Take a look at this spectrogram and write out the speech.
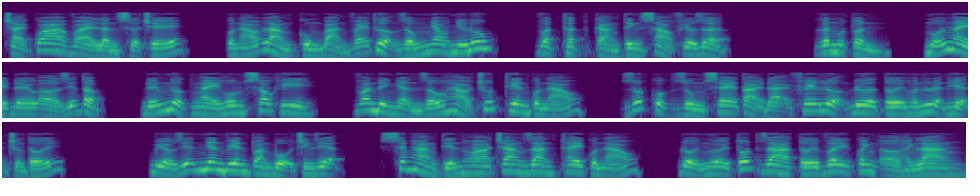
trải qua vài lần sửa chế, quần áo làm cùng bản vẽ thượng giống nhau như lúc, vật thật càng tinh xảo phiêu dở. Gần một tuần, mỗi ngày đều ở diễn tập, đếm ngược ngày hôm sau khi, Văn Đình nhận dấu hảo chút thiên quần áo, rốt cuộc dùng xe tải đại phê lượng đưa tới huấn luyện hiện trường tới. Biểu diễn nhân viên toàn bộ trình diện, xếp hàng tiến hóa trang gian thay quần áo, đổi người tốt ra tới vây quanh ở hành lang,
